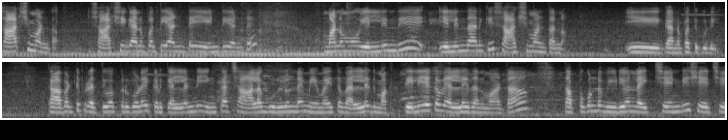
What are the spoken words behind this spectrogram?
సాక్ష్యం అంట సాక్షి గణపతి అంటే ఏంటి అంటే మనము వెళ్ళింది వెళ్ళిన దానికి సాక్ష్యం అంటన్న ఈ గణపతి గుడి. కాబట్టి ప్రతి ఒక్కరు కూడా ఇక్కడికి వెళ్ళండి. ఇంకా చాలా గుళ్ళు ఉన్నాయి మేమైతే వెళ్ళలేదు. మాకు తెలియక వెళ్ళలేదన్నమాట. తప్పకుండా వీడియోని లైక్ చేయండి షేర్ చేయండి.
